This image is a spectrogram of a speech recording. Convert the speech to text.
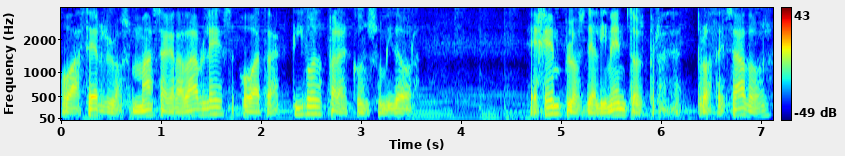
o hacerlos más agradables o atractivos para el consumidor. Ejemplos de alimentos procesados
